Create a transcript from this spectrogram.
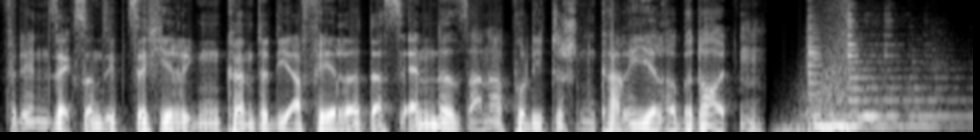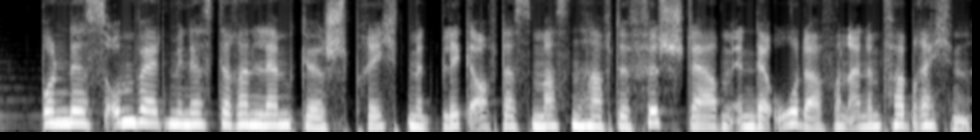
Für den 76-Jährigen könnte die Affäre das Ende seiner politischen Karriere bedeuten. Bundesumweltministerin Lemke spricht mit Blick auf das massenhafte Fischsterben in der Oder von einem Verbrechen.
